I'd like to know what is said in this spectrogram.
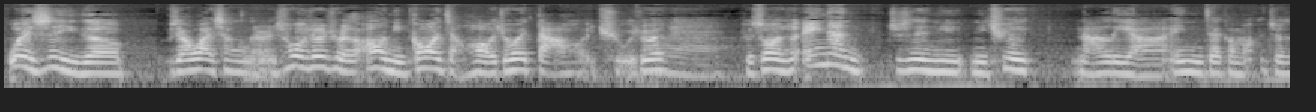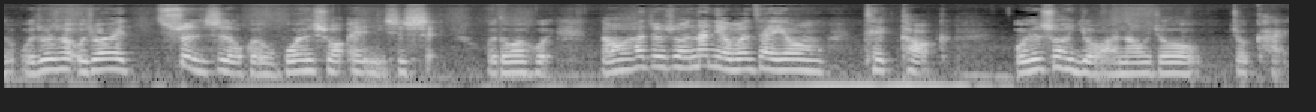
我也是一个比较外向的人，所以我就觉得哦，你跟我讲话，我就会搭回去，我就会，嗯、比如说你说，哎，那就是你你去哪里啊？哎，你在干嘛？就是我就说，我就会顺势的回，我不会说，哎，你是谁？我都会回。然后他就说，那你有没有在用 TikTok？我就说有啊，然后我就就开，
